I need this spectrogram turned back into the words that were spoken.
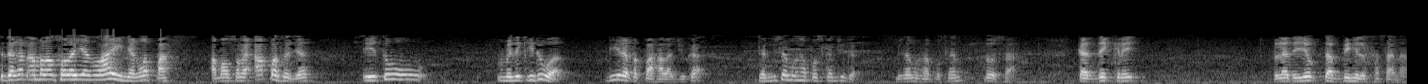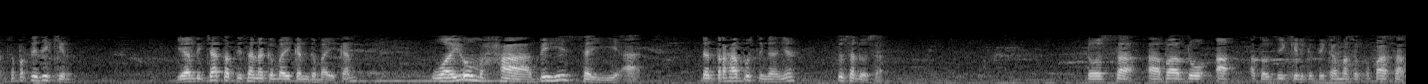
Sedangkan amalan soleh yang lain yang lepas, amal soleh apa saja, itu memiliki dua. Dia dapat pahala juga dan bisa menghapuskan juga. Bisa menghapuskan dosa. Kadzikri Alladhi yuktab bihil hasanah. Seperti zikir. Yang dicatat di sana kebaikan-kebaikan. Wa yumha bihi sayyiat. Dan terhapus dengannya dosa-dosa. Dosa apa doa atau zikir ketika masuk ke pasar.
